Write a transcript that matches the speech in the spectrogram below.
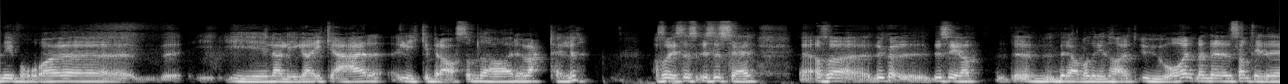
nivået eh, i La Liga ikke er like bra som det har vært heller. Altså Hvis du, hvis du ser eh, altså, du, du sier at Real Madrid har et uår, men det, samtidig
